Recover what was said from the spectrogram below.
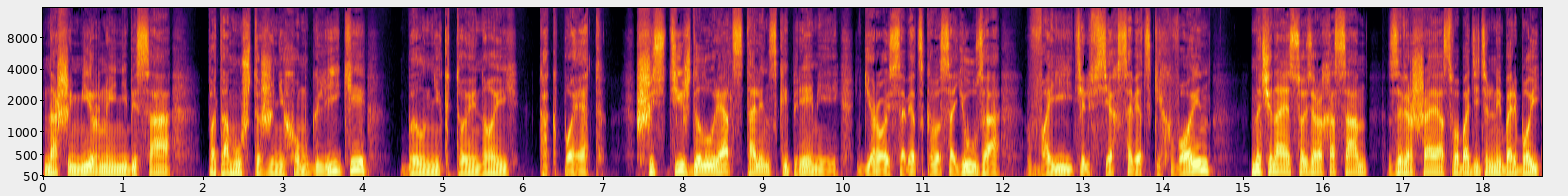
наши мирные небеса, потому что женихом Глики был никто иной, как поэт. Шестижды лауреат Сталинской премии, герой Советского Союза, воитель всех советских войн — начиная с озера Хасан, завершая освободительной борьбой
